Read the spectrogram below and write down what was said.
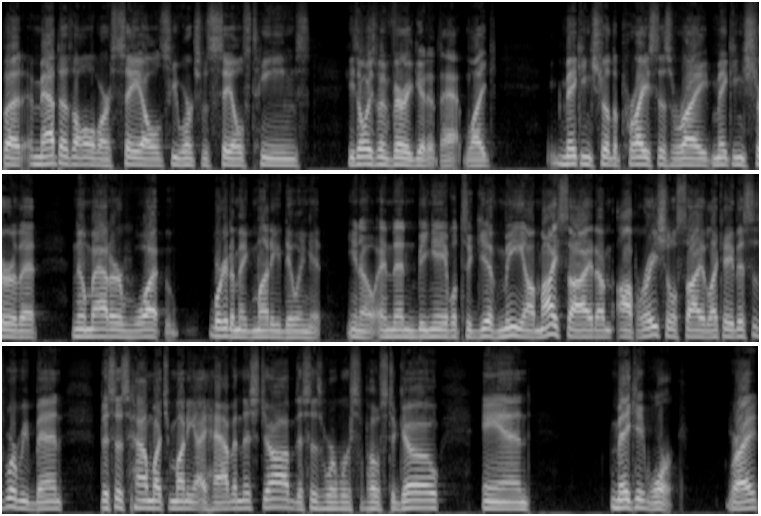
but Matt does all of our sales. He works with sales teams. He's always been very good at that, like making sure the price is right, making sure that no matter what, we're going to make money doing it, you know, and then being able to give me on my side, on operational side, like, hey, this is where we've been. This is how much money I have in this job. This is where we're supposed to go and make it work, right?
